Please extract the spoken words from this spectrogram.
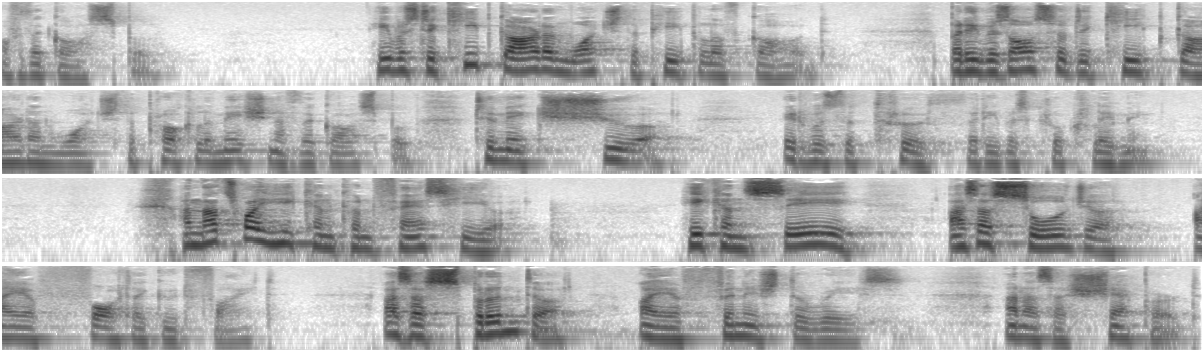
of the gospel. He was to keep guard and watch the people of God, but he was also to keep guard and watch the proclamation of the gospel to make sure it was the truth that he was proclaiming. And that's why he can confess here. He can say, As a soldier, I have fought a good fight. As a sprinter, I have finished the race. And as a shepherd,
